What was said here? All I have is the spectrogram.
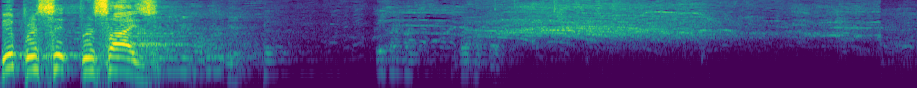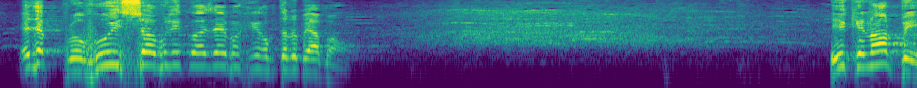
বি প্ৰিচাইজ এই যে প্ৰভু ঈশ্বৰ বুলি কয় যে মই সেই শব্দটো বেয়া পাওঁ। He cannot be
